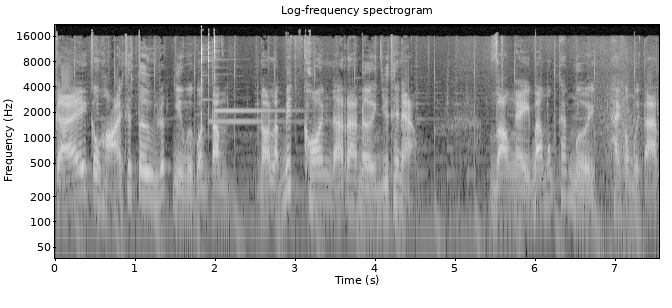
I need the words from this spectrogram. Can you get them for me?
cái câu hỏi thứ tư rất nhiều người quan tâm đó là Bitcoin đã ra đời như thế nào? Vào ngày 31 tháng 10, 2018,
